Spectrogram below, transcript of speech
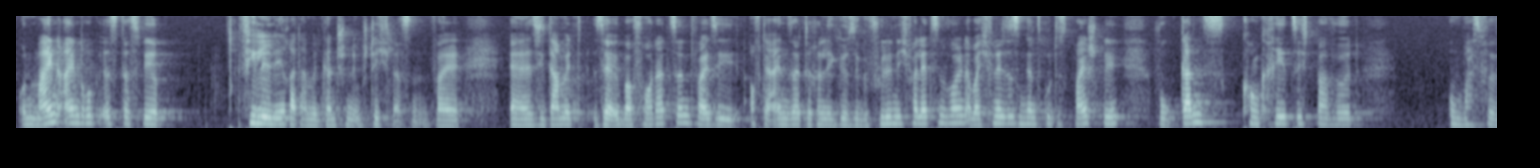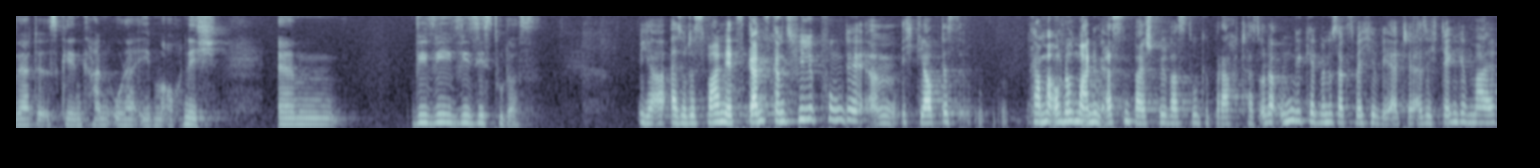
Und mein Eindruck ist, dass wir viele Lehrer damit ganz schön im Stich lassen, weil äh, sie damit sehr überfordert sind, weil sie auf der einen Seite religiöse Gefühle nicht verletzen wollen. Aber ich finde, das ist ein ganz gutes Beispiel, wo ganz konkret sichtbar wird, um was für Werte es gehen kann oder eben auch nicht. Ähm, wie, wie, wie siehst du das? Ja, also das waren jetzt ganz, ganz viele Punkte. Ähm, ich glaube, das kann man auch noch mal an dem ersten Beispiel, was du gebracht hast. Oder umgekehrt, wenn du sagst, welche Werte. Also ich denke mal,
